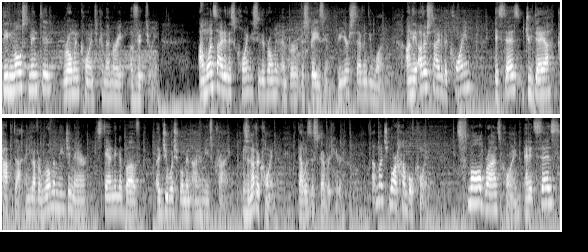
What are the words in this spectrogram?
the most minted Roman coin to commemorate a victory. On one side of this coin, you see the Roman Emperor Vespasian, the year 71. On the other side of the coin, it says Judea Capta, and you have a Roman legionnaire standing above a Jewish woman on her knees crying. There's another coin that was discovered here, a much more humble coin, small bronze coin, and it says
